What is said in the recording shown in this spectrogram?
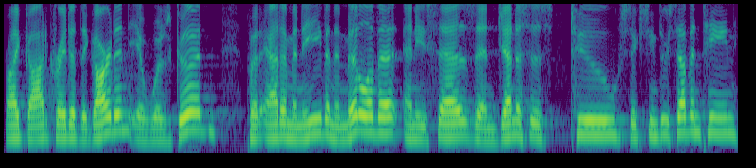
Right? God created the garden, it was good, put Adam and Eve in the middle of it, and he says in Genesis 2 16 through 17,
